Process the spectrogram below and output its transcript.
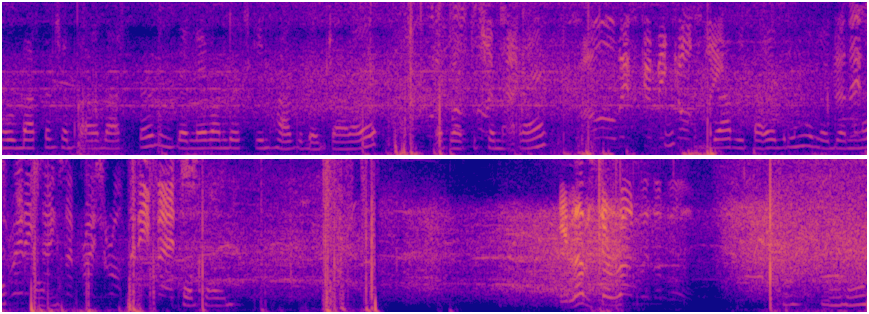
նոր բարձան չեմ կարող դարձնել դե Լևանդովսկին հազիվ եմ ճարել չեմ առել Գավի Պայեդրինը լեգիոնանակ He loves to run with the ball. Mhm.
